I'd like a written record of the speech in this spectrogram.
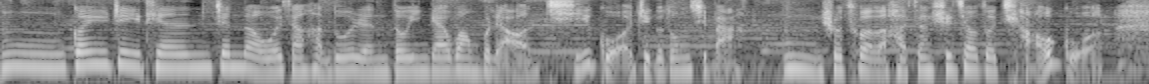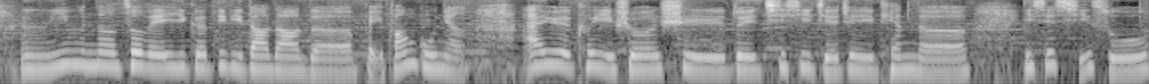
嗯，关于这一天，真的，我想很多人都应该忘不了奇果这个东西吧。嗯，说错了，好像是叫做乔国。嗯，因为呢，作为一个地地道道的北方姑娘，哀乐可以说是对七夕节这一天的一些习俗，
